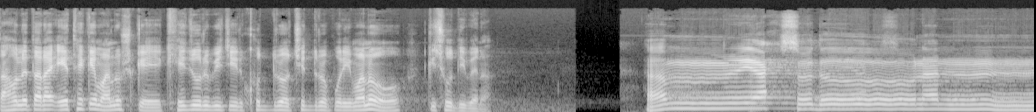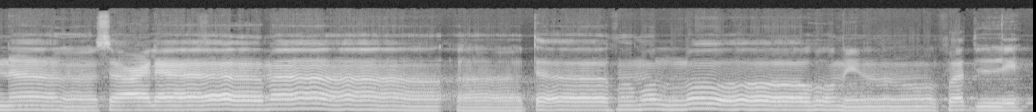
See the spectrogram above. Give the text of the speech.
তাহলে তারা এ থেকে মানুষকে খেজুর বিচির ক্ষুদ্র ছিদ্র পরিমাণও কিছু দিবে না أم يحسدون الناس على ما آتاهم الله من فضله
